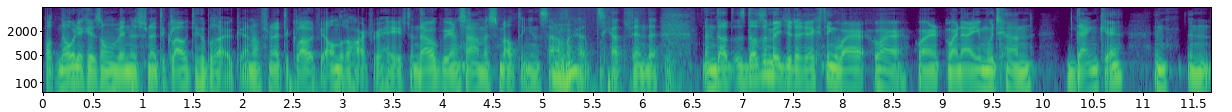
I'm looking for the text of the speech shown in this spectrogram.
wat nodig is om Windows vanuit de cloud te gebruiken. En dan vanuit de cloud weer andere hardware heeft. En daar ook weer een samensmelting in samen gaat, gaat vinden. En dat is, dat is een beetje de richting waar, waar, waar, waarnaar je moet gaan denken. In, in,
